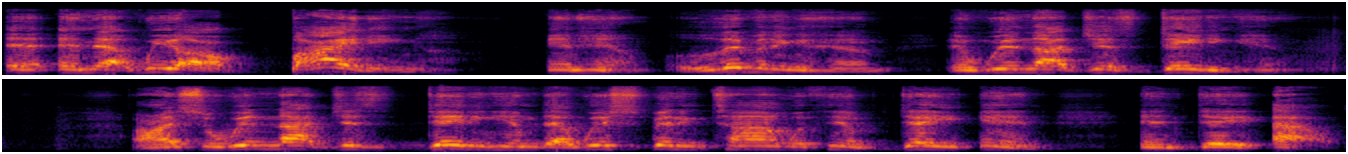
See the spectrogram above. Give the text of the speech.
and, and that we are abiding in him, living in him, and we're not just dating him. All right, so we're not just dating him, that we're spending time with him day in and day out.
